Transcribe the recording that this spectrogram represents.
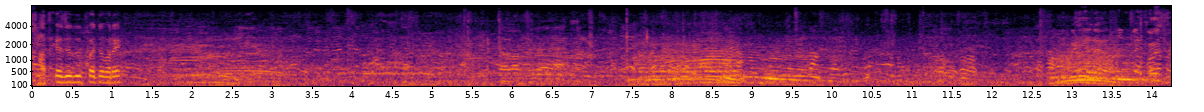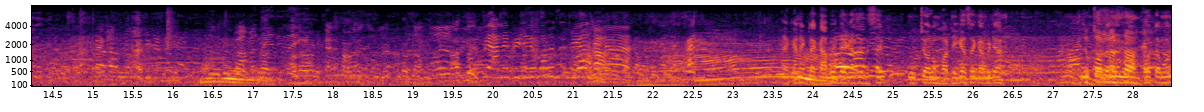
সাত কেজি দুধ পাইতে পারে। এখানে একটা গাবি দেখা যাচ্ছে। উচ্চ লম্বা ঠিক আছে গাবিটা লম্বা তেমন।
